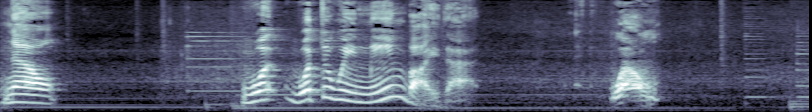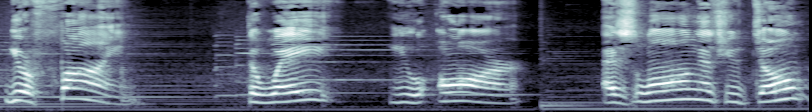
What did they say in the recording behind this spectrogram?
Now, what what do we mean by that? Well, you're fine the way you are as long as you don't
